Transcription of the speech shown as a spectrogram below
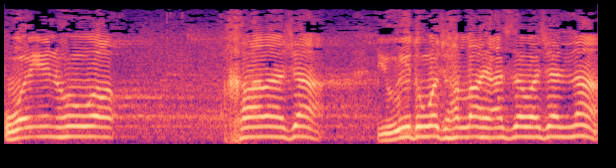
وإن هو خرج يريد وجه الله عز وجل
